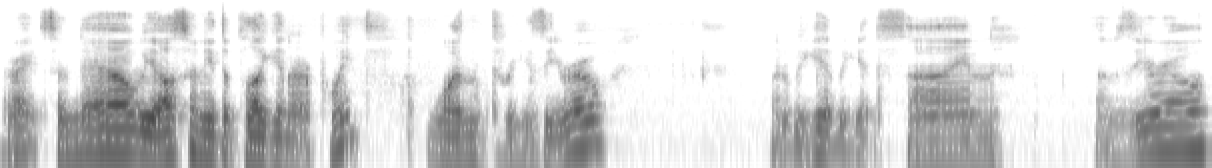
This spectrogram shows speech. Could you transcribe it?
All right, so now we also need to plug in our point, 1, 3, 0. What do we get? We get sine of 0,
